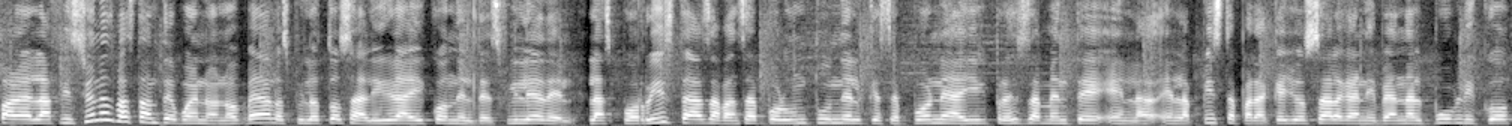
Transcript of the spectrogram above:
para la afición es bastante bueno, ¿no? Ver a los pilotos salir ahí con el desfile de las porristas, avanzar por un túnel que se pone ahí precisamente en la, pista para que ellos salgan y vean al público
